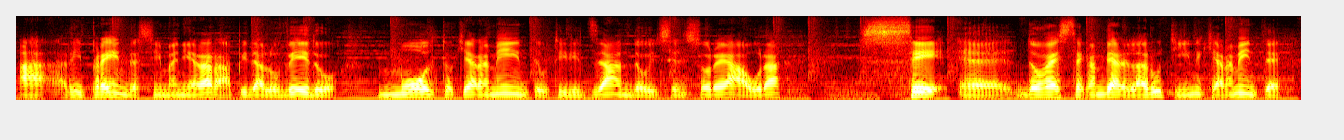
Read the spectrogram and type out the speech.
a riprendersi in maniera rapida, lo vedo molto chiaramente utilizzando il sensore aura, se eh, doveste cambiare la routine, chiaramente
